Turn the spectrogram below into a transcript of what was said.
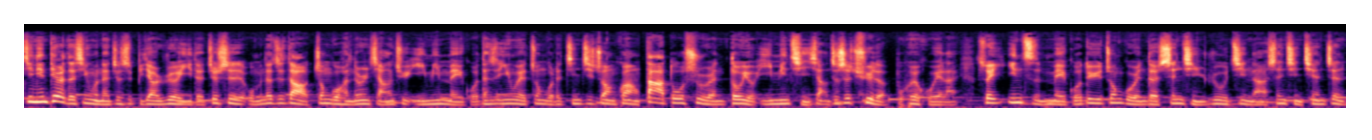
今天第二则新闻呢，就是比较热议的，就是我们都知道，中国很多人想要去移民美国，但是因为中国的经济状况，大多数人都有移民倾向，就是去了不会回来，所以因此美国对于中国人的申请入境啊、申请签证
